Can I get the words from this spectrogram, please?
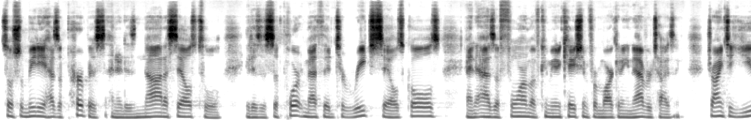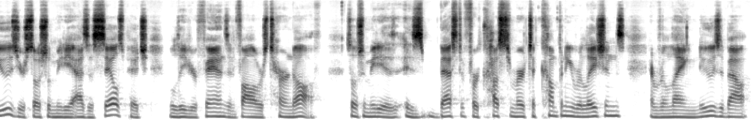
Social media has a purpose and it is not a sales tool. It is a support method to reach sales goals and as a form of communication for marketing and advertising. Trying to use your social media as a sales pitch will leave your fans and followers turned off. Social media is, is best for customer to company relations and relaying news about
